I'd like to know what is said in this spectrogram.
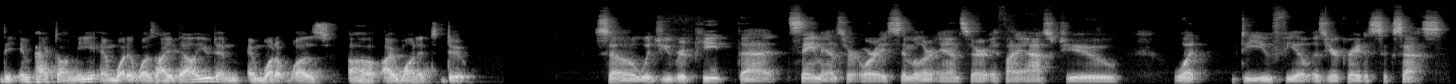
the impact on me and what it was I valued and, and what it was uh, I wanted to do. So, would you repeat that same answer or a similar answer if I asked you, what do you feel is your greatest success?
